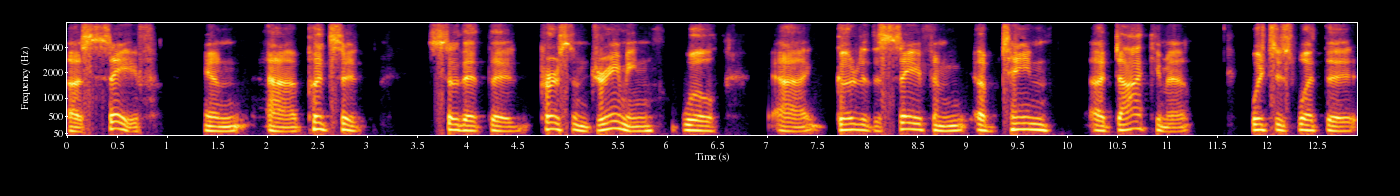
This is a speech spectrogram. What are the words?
a safe and uh, puts it so that the person dreaming will uh, go to the safe and obtain a document, which is what the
